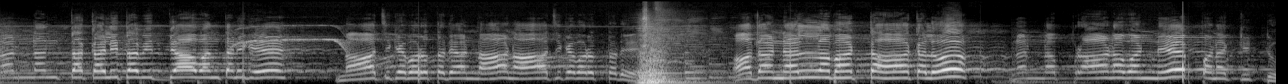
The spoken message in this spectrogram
ನನ್ನಂತ ಕಲಿತ ವಿದ್ಯಾವಂತನಿಗೆ ನಾಚಿಕೆ ಬರುತ್ತದೆ ಅಣ್ಣ, ನಾಚಿಕೆ ಬರುತ್ತದೆ. ಅದನ್ನೆಲ್ಲ ಮಟ್ಟ ಹಾಕಲು ನನ್ನ ಪ್ರಾಣವನ್ನೇ ಪಣಕ್ಕಿಟ್ಟು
